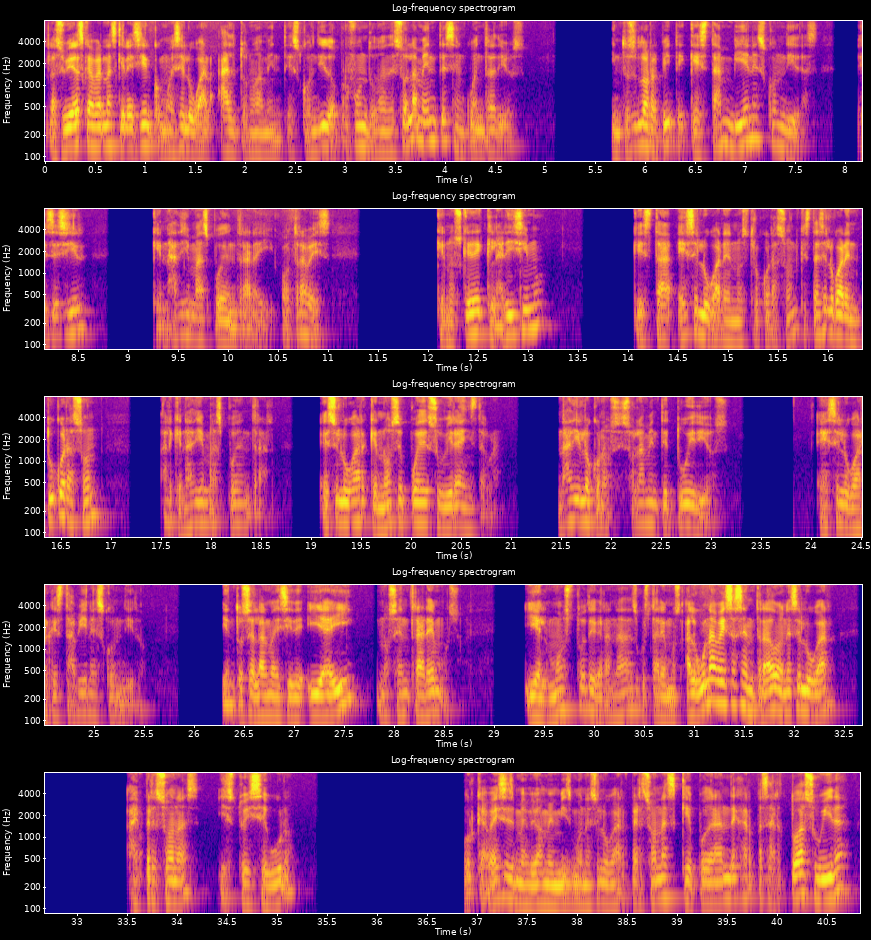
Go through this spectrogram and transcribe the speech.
Las subidas cavernas quiere decir como ese lugar alto nuevamente, escondido, profundo, donde solamente se encuentra Dios. entonces lo repite, que están bien escondidas. Es decir, que nadie más puede entrar ahí. Otra vez, que nos quede clarísimo que está ese lugar en nuestro corazón, que está ese lugar en tu corazón al que nadie más puede entrar. Ese lugar que no se puede subir a Instagram. Nadie lo conoce, solamente tú y Dios. Ese lugar que está bien escondido. Y entonces el alma decide, y ahí nos entraremos. Y el mosto de granadas gustaremos. ¿Alguna vez has entrado en ese lugar? Hay personas, y estoy seguro, porque a veces me veo a mí mismo en ese lugar, personas que podrán dejar pasar toda su vida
